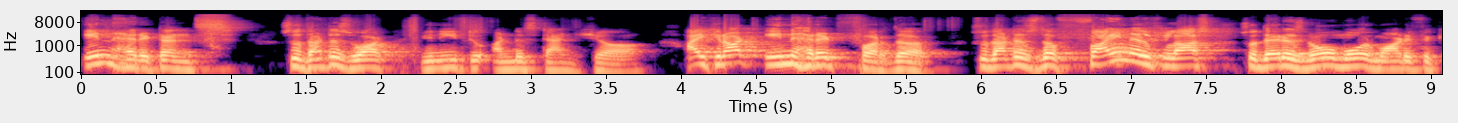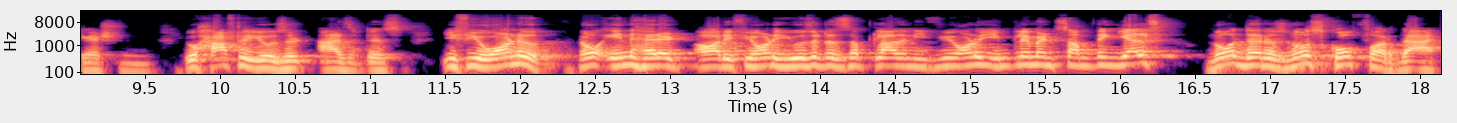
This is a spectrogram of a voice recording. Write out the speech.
inheritance. So that is what you need to understand here. I cannot inherit further. So that is the final class. So there is no more modification. You have to use it as it is. If you want to you know, inherit or if you want to use it as a subclass and if you want to implement something else, no, there is no scope for that.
